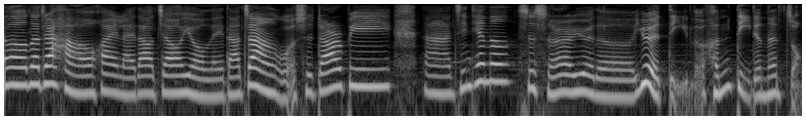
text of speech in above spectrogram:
Hello，大家好，欢迎来到交友雷达站，我是 Darby。那今天呢是十二月的月底了，很底的那种，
